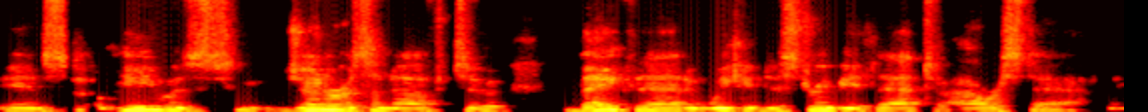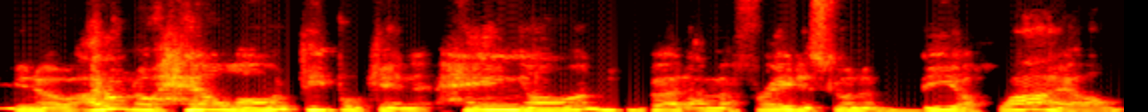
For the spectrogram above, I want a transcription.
And so he was generous enough to bake that and we could distribute that to our staff. You know, I don't know how long people can hang on, but I'm afraid it's going to be a while.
